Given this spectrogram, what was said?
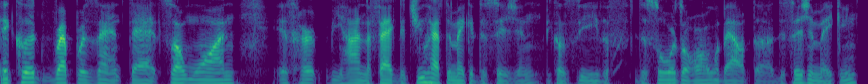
it could represent that someone is hurt behind the fact that you have to make a decision because the the, the swords are all about uh, decision making,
